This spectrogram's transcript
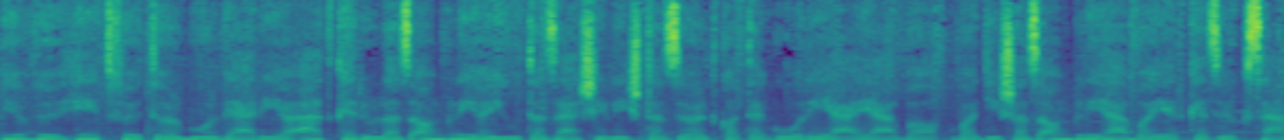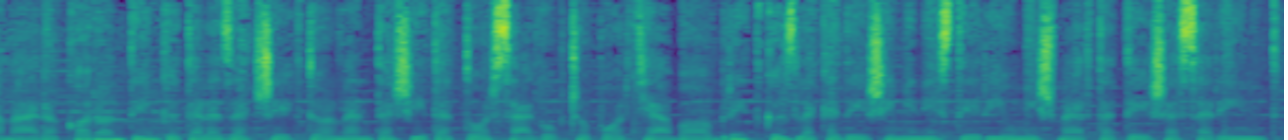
Jövő hétfőtől Bulgária átkerül az angliai utazási lista zöld kategóriájába, vagyis az Angliába érkezők számára karanténkötelezettségtől mentesített országok csoportjába a brit közlekedési minisztérium ismertetése szerint.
